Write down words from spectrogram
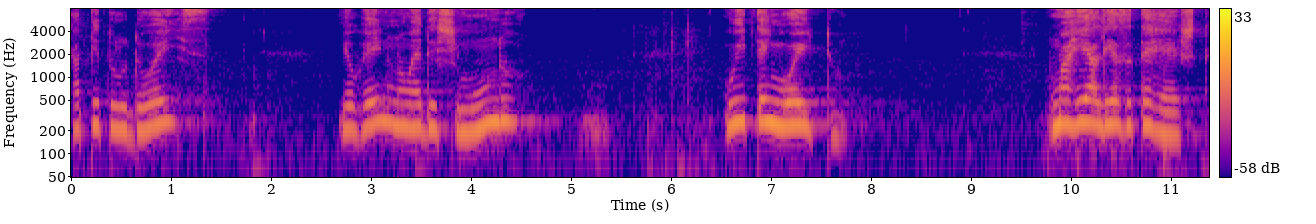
Capítulo 2 Meu reino não é deste mundo. O item 8 Uma realeza terrestre.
